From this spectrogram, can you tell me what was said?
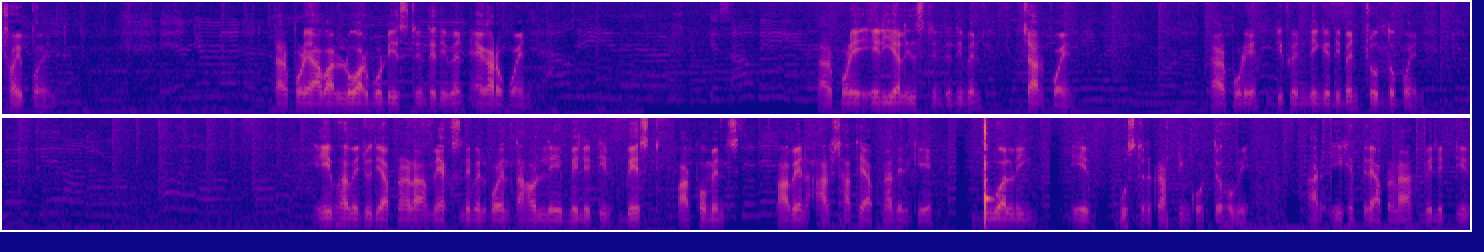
ছয় পয়েন্ট তারপরে আবার লোয়ার বডি স্ট্রেংথে দিবেন এগারো পয়েন্ট তারপরে এরিয়াল স্ট্রেংথে দিবেন চার পয়েন্ট তারপরে ডিফেন্ডিংয়ে দিবেন চোদ্দ পয়েন্ট এইভাবে যদি আপনারা ম্যাক্স লেভেল করেন, তাহলে বেলেটির বেস্ট পারফরমেন্স পাবেন আর সাথে আপনাদেরকে ডুয়ালিং এর বুস্টার ক্রাফটিং করতে হবে। আর এই ক্ষেত্রে আপনারা বেলেটির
